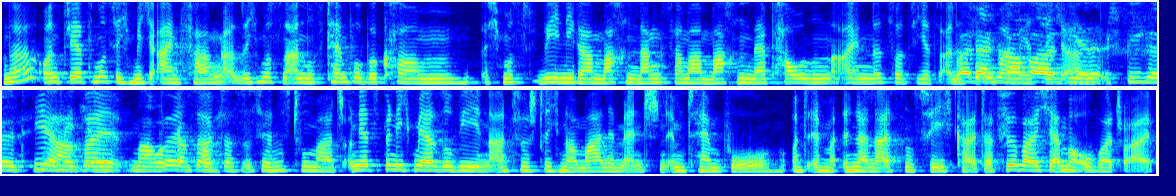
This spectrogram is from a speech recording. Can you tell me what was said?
Ne? Und jetzt muss ich mich einfangen. Also ich muss ein anderes Tempo bekommen, ich muss weniger machen, langsamer machen, mehr Pausen ein. Das hört sich jetzt alles Weil so dein Körper obermäßig an. dir spiegelt, hier Ja, Mädchen, weil, mach weil ganz sagt, das ist jetzt too much. Und jetzt bin ich mehr so wie in Anführungsstrichen normale Menschen im Tempo und im, in der Leistungsfähigkeit. Dafür war ich ja immer Overdrive.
